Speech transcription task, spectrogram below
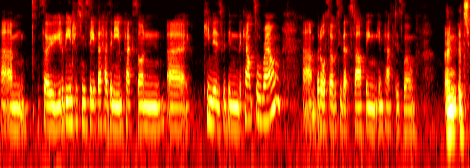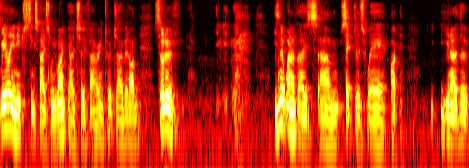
Um, so it'll be interesting to see if that has any impacts on uh, kinders within the council realm um, but also obviously that staffing impact as well. And it's really an interesting space, and we won't go too far into it, Joe. But I'm sort of, isn't it one of those um, sectors where, I, you know, the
